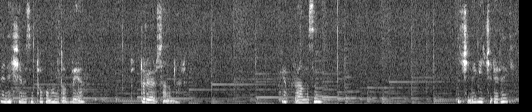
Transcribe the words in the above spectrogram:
Menekşemizin tohumunu da buraya tutturuyoruz hanımlar. Yaprağımızın içine geçirerek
